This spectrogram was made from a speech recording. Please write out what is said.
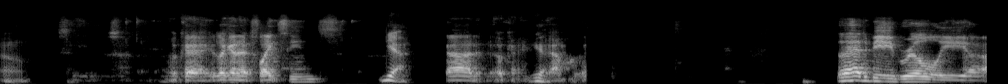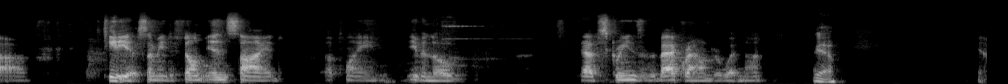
um, Scenes. Okay. Looking at flight scenes. yeah Got it. Okay. Yeah. Yeah. That had to be really uh, tedious. I mean, to film inside a plane, even though you have screens in the background or whatnot. Yeah. Yeah.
